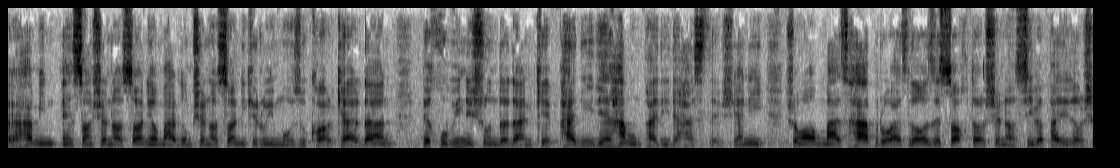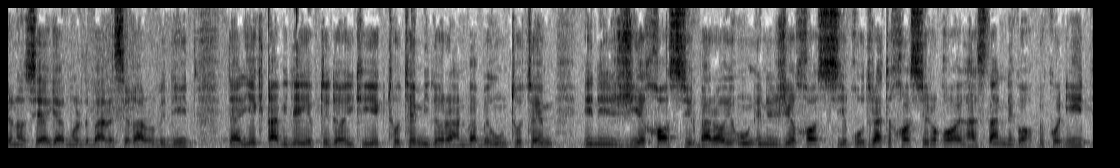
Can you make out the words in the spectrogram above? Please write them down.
همین انسانشناسان یا مردم شناسانی که روی موضوع کار کردن به خوبی نشون دادن که پدیده همون پدیده هستش. یعنی شما مذهب رو از لحاظ ساختارشناسی و پدیدارشناسی اگر مورد بررسی قرار بدید در یک قبیله ابتدایی که یک توتمی دارن و به اون توتم انرژی خاصی برای اون انرژی خاصی قدرت خاصی رو قائل هستن نگاه بکنید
